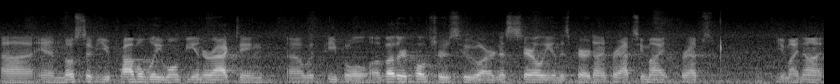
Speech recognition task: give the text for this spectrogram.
Uh, and most of you probably won't be interacting uh, with people of other cultures who are necessarily in this paradigm. Perhaps you might, perhaps you might not.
